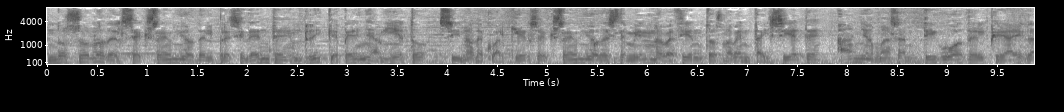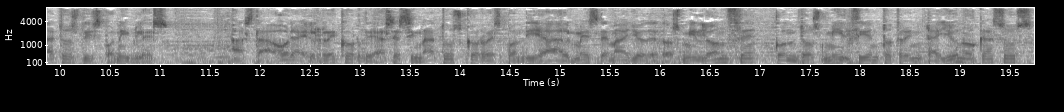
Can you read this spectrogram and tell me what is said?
no solo del sexenio del presidente Enrique Peña Nieto, sino de cualquier sexenio desde 1997, año más antiguo del que hay datos disponibles. Hasta ahora el récord de asesinatos correspondía al mes de mayo de 2011, con 2.131 casos,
